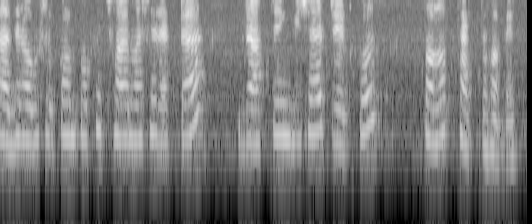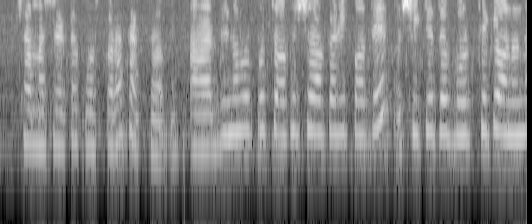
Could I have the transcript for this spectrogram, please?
তাদের অবশ্যই কমপক্ষে ছয় মাসের একটা ড্রাফটিং বিষয়ে ট্রেড কোর্স সনদ থাকতে হবে। ছয় মাসের একটা কোর্স করা থাকতে হবে। আর দুই নম্বর পোস্ট অফিস সহকারী পদে স্বীকৃত বোর্ড থেকে অনন্য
